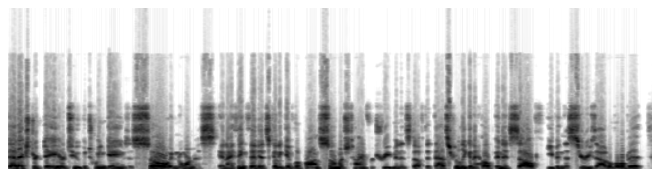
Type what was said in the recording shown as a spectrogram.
that extra day or two between games is so enormous, and I think that it's going to give LeBron so much time for treatment and stuff that that's really going to help in itself even this series out a little bit.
